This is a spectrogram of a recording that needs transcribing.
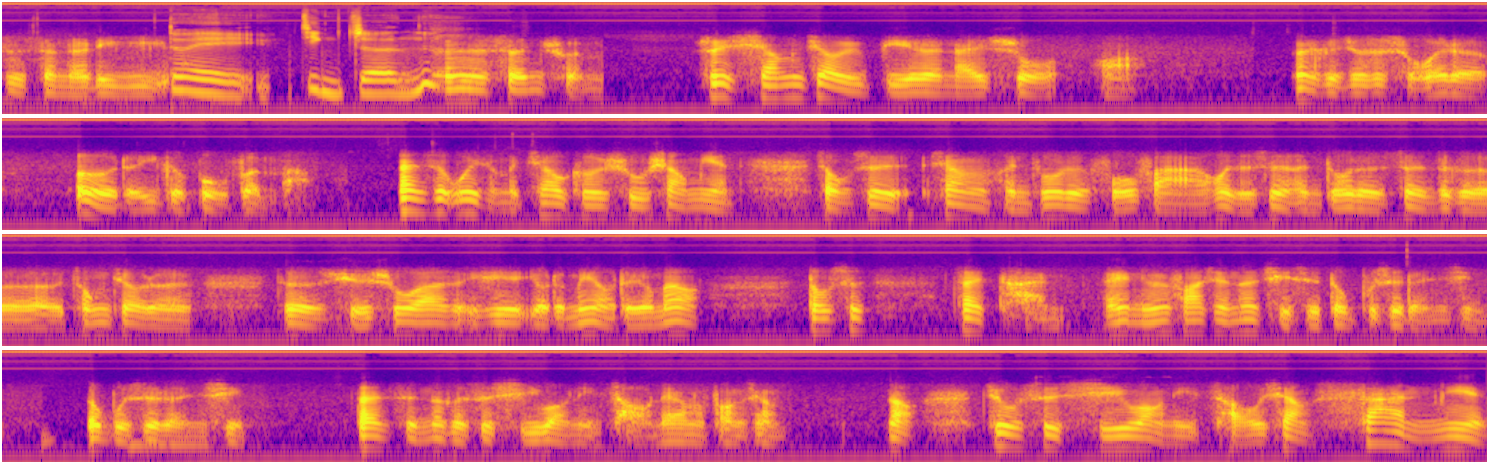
自身的利益，对，竞争，真是生存。所以相较于别人来说啊，那个就是所谓的恶的一个部分嘛。但是为什么教科书上面总是像很多的佛法，或者是很多的这这个宗教的这学术啊，一些有的没有的，有没有？都是在谈，哎，你会发现那其实都不是人性，都不是人性。但是那个是希望你朝那样的方向，那就是希望你朝向善念、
